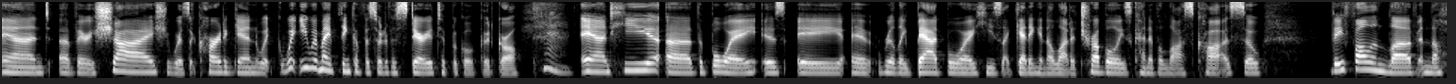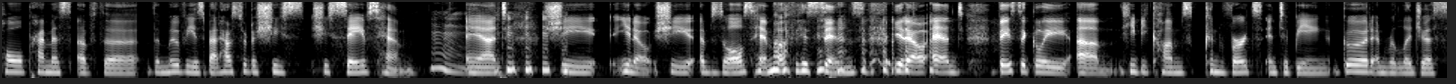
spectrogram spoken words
and uh, very shy. She wears a cardigan, what, what you might think of as sort of a stereotypical good girl. Hmm. And he, uh, the boy, is a, a really bad boy. He's like getting in a lot of trouble. He's kind of a lost cause. So they fall in love and the whole premise of the the movie is about how sort of she she saves him hmm. and she you know she absolves him of his sins you know and basically um, he becomes converts into being good and religious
